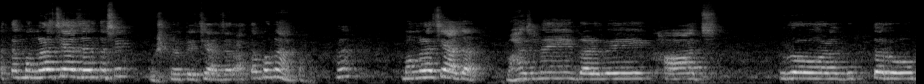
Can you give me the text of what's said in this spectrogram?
आता मंगळाचे आजार कसे? उष्णतेचे आजार. आता बघा आता. हां? मंगळाचे आजार. भाजणे गळवे खाज पुरळ गुप्तरोग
